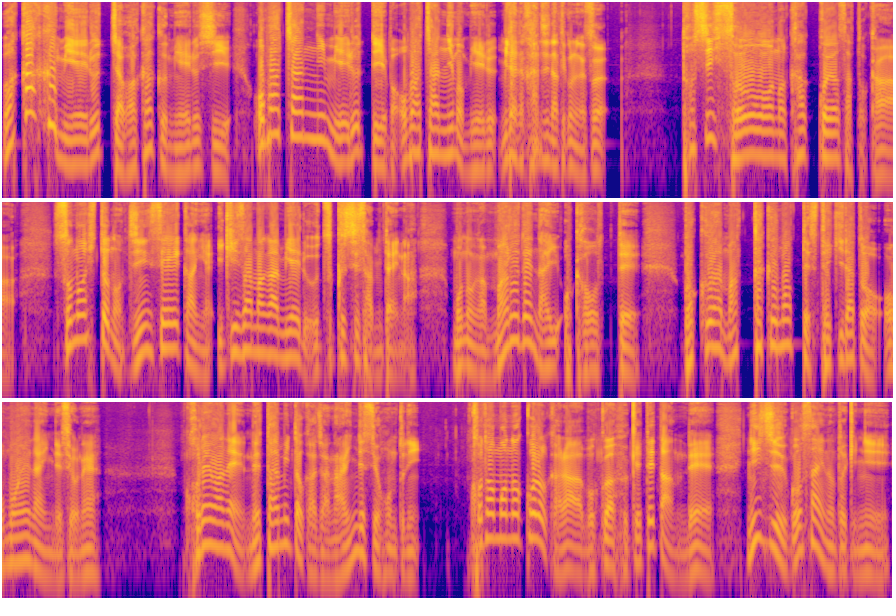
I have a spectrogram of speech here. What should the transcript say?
若く見えるっちゃ若く見えるし、おばちゃんに見えるって言えばおばちゃんにも見えるみたいな感じになってくるんです。年相応のかっこよさとか、その人の人生観や生き様が見える美しさみたいなものがまるでないお顔って、僕は全くもって素敵だとは思えないんですよね。これはね、妬みとかじゃないんですよ、本当に。子供の頃から僕は老けてたんで、25歳の時に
